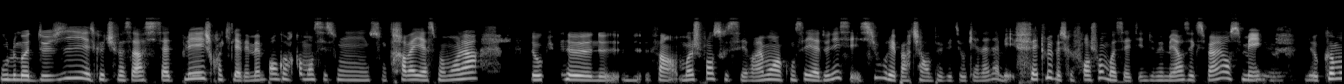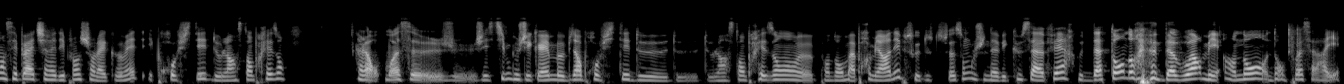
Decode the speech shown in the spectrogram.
ou le mode de vie, est-ce que tu vas savoir si ça te plaît? Je crois qu'il avait même pas encore commencé son, son travail à ce moment-là. Donc, enfin, moi, je pense que c'est vraiment un conseil à donner. C'est si vous voulez partir en PVT au Canada, mais faites-le parce que franchement, moi, ça a été une de mes meilleures expériences. Mais ne commencez pas à tirer des plans sur la comète et profitez de l'instant présent. Alors moi, j'estime que j'ai quand même bien profité de, l'instant présent euh, pendant ma première année, parce que de toute façon, je n'avais que ça à faire que d'attendre d'avoir mes un an d'emploi salarié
